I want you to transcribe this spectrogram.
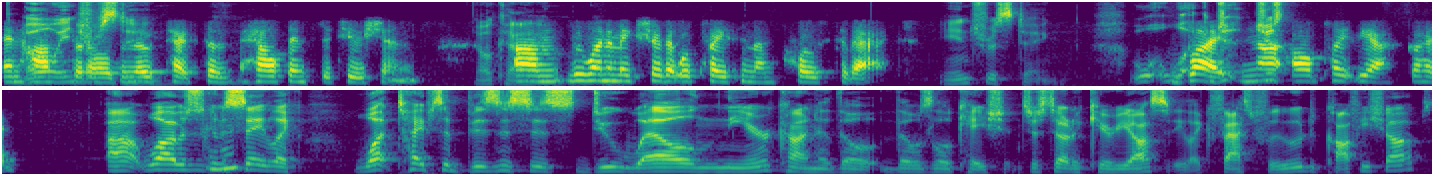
and oh, hospitals and those types of health institutions. Okay. Um, we want to make sure that we're placing them close to that. Interesting. Well, but j- not just, all place. Yeah, go ahead. Uh, well, I was just going to mm-hmm. say, like, what types of businesses do well near kind of the, those locations? Just out of curiosity, like fast food, coffee shops.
